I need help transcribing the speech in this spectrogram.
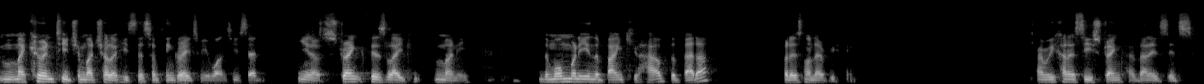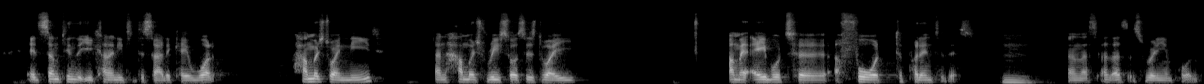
my current teacher Marcello he said something great to me once he said you know strength is like money the more money in the bank you have the better but it's not everything. And we kind of see strength like that. It's it's it's something that you kind of need to decide okay what how much do i need? And how much resources do i am i able to afford to put into this? Mm and that's that's, that's really important.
